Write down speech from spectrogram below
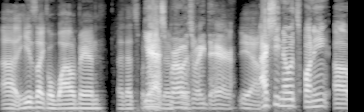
Uh, he's like a wild man. Uh, that's what yes, bro, for. it's right there. Yeah, Actually, no, it's funny. Uh,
